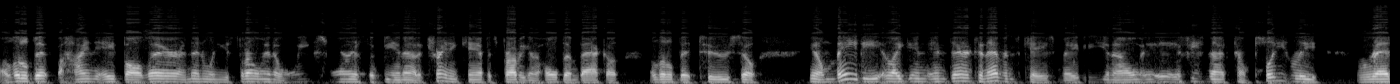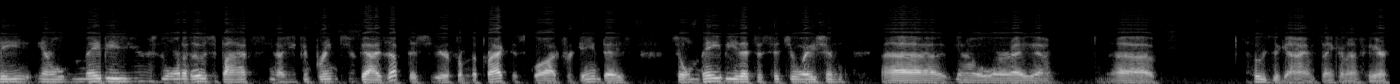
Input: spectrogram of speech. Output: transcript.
a little bit behind the eight ball there. And then when you throw in a week's worth of being out of training camp, it's probably going to hold them back a, a little bit too. So, you know, maybe like in, in Darrynton Evans' case, maybe, you know, if he's not completely ready, you know, maybe use one of those spots. You know, you can bring two guys up this year from the practice squad for game days. So maybe that's a situation, uh, you know, where a, uh, uh, who's the guy I'm thinking of here?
